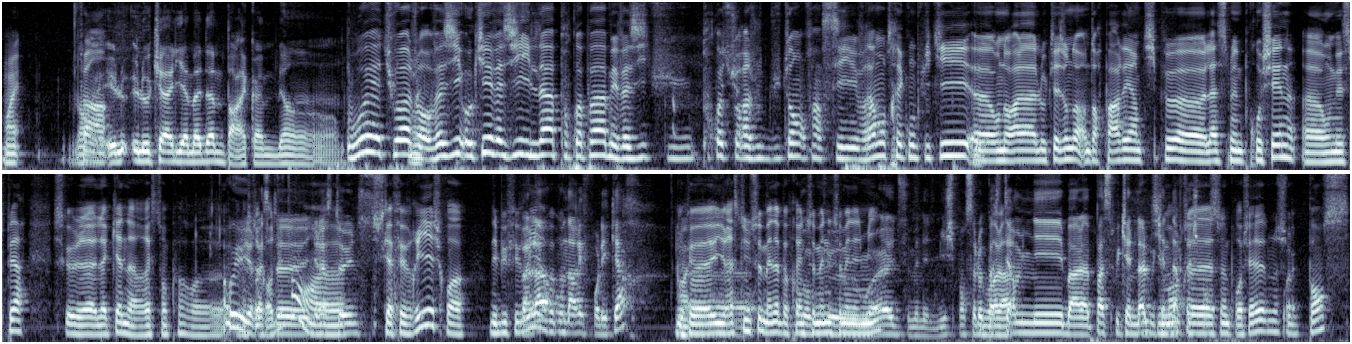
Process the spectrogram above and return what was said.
Ouais. Non, Enfin- et, le, et le cas Ali Amadam paraît quand même bien. Ouais, tu vois, genre, vas-y, ok, vas-y, il l'a, pourquoi pas, mais vas-y, tu... pourquoi tu rajoutes du temps? Enfin, c'est vraiment très compliqué. Euh, on aura l'occasion d'en reparler un petit peu euh, la semaine prochaine, euh, on espère, parce que la, la canne reste encore. Ah oui, il encore reste, du temps, il reste une. Jusqu'à février, je crois. Début Bah février. à là, on arrive pour l'écart. Donc, Ouais. euh, il reste une semaine, à peu près une semaine, une semaine et demie. Ouais, une semaine et demie. Je pense que ça doit pas se terminer. Bah, pas ce week-end-là, le week-end d'après, la semaine prochaine, je Ouais. pense.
